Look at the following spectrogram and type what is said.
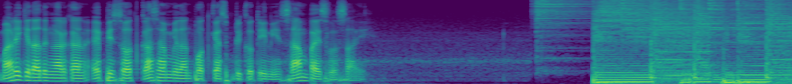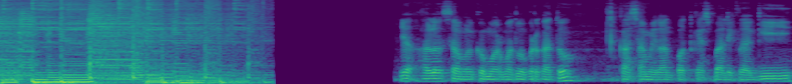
mari kita dengarkan episode Kasamilan Podcast berikut ini sampai selesai. Ya, halo, assalamualaikum warahmatullahi wabarakatuh. Kasamilan Podcast balik lagi.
